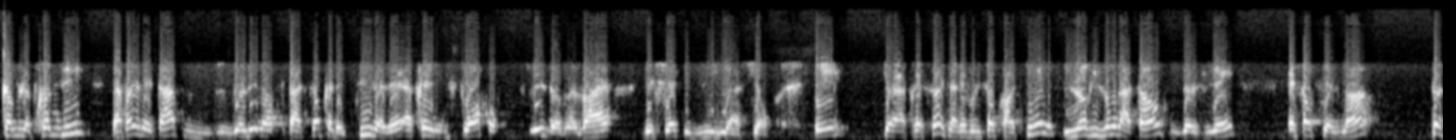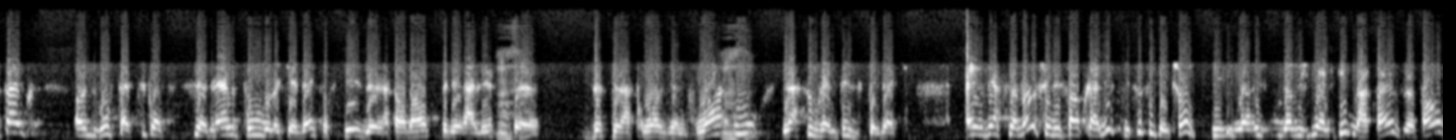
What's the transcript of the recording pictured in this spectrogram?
comme le premier, la première étape de, l'émancipation collective après une histoire constituée de revers, d'échecs et d'humiliation. Et après ça, avec la révolution tranquille, l'horizon d'attente devient essentiellement peut-être un nouveau statut constitutionnel pour le Québec pour ce qui est de la tendance fédéraliste. Mhm. De la troisième voie, mhm. ou la souveraineté du Québec. Inversement, chez les centralistes, et ça c'est quelque chose qui une originalité de ma thèse, je pense,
